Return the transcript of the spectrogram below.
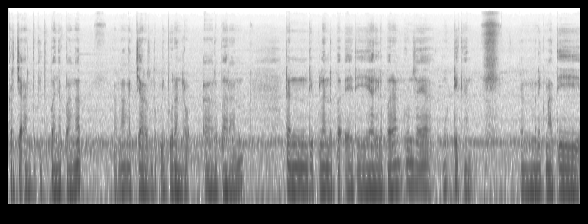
kerjaan begitu banyak banget. Karena ngejar untuk liburan uh, lebaran. Dan di bulan leba eh di hari lebaran pun saya mudik kan. Dan menikmati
